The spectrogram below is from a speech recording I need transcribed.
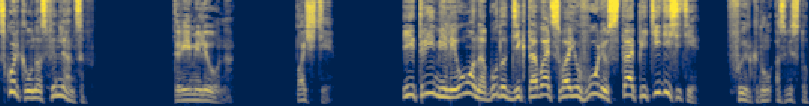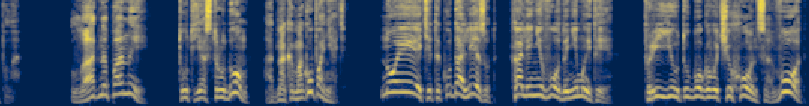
Сколько у нас финлянцев? Три миллиона. Почти. И три миллиона будут диктовать свою волю ста пятидесяти? Фыркнул Азвистопола. Ладно, паны, тут я с трудом, однако могу понять. Но эти-то куда лезут, али воды немытые? Приют убогого чухонца, вот!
